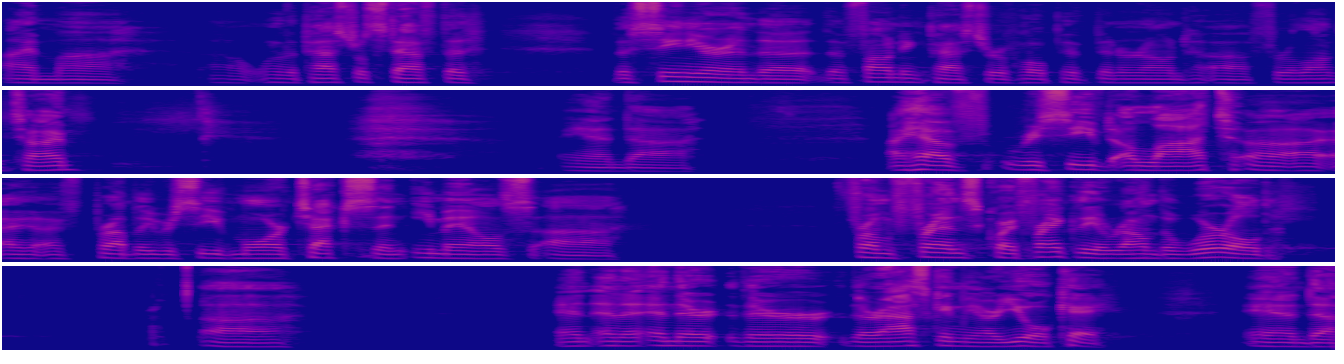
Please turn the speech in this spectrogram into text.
I'm uh, uh, one of the pastoral staff. The, the senior and the, the founding pastor of Hope have been around uh, for a long time. And uh, I have received a lot. Uh, I, have probably received more texts and emails uh, from friends, quite frankly, around the world. Uh, and and, and they're, they're, they're asking me, Are you okay? And uh,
